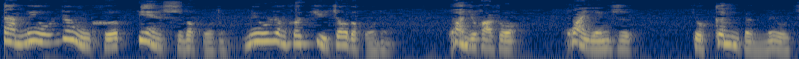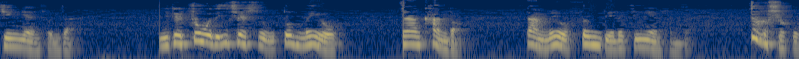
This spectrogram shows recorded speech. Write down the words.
但没有任何辨识的活动，没有任何聚焦的活动。换句话说，换言之，就根本没有经验存在。你对周围的一切事物都没有，虽然看到，但没有分别的经验存在。这个时候，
